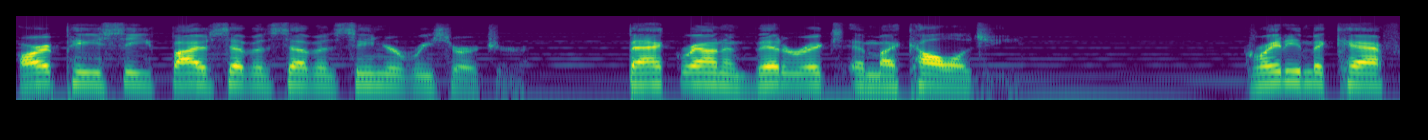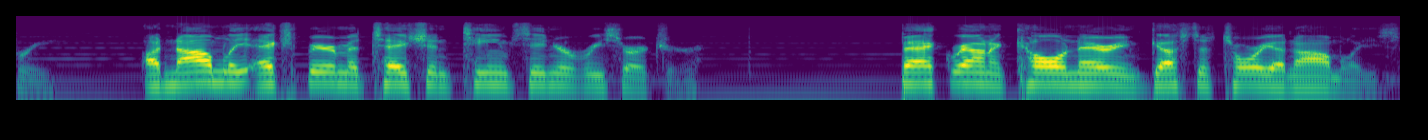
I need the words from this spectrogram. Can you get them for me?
RPC-577 Senior Researcher. Background in Vitrex and Mycology. Grady McCaffrey, Anomaly Experimentation Team Senior Researcher. Background in Culinary and Gustatory Anomalies,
